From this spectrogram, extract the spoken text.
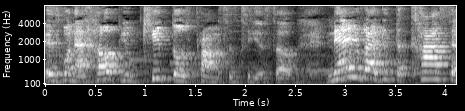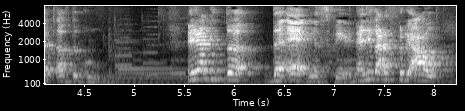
is going to help you keep those promises to yourself. Now you got to get the concept of the group. Now you got to get the, the atmosphere. Now you got to figure out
